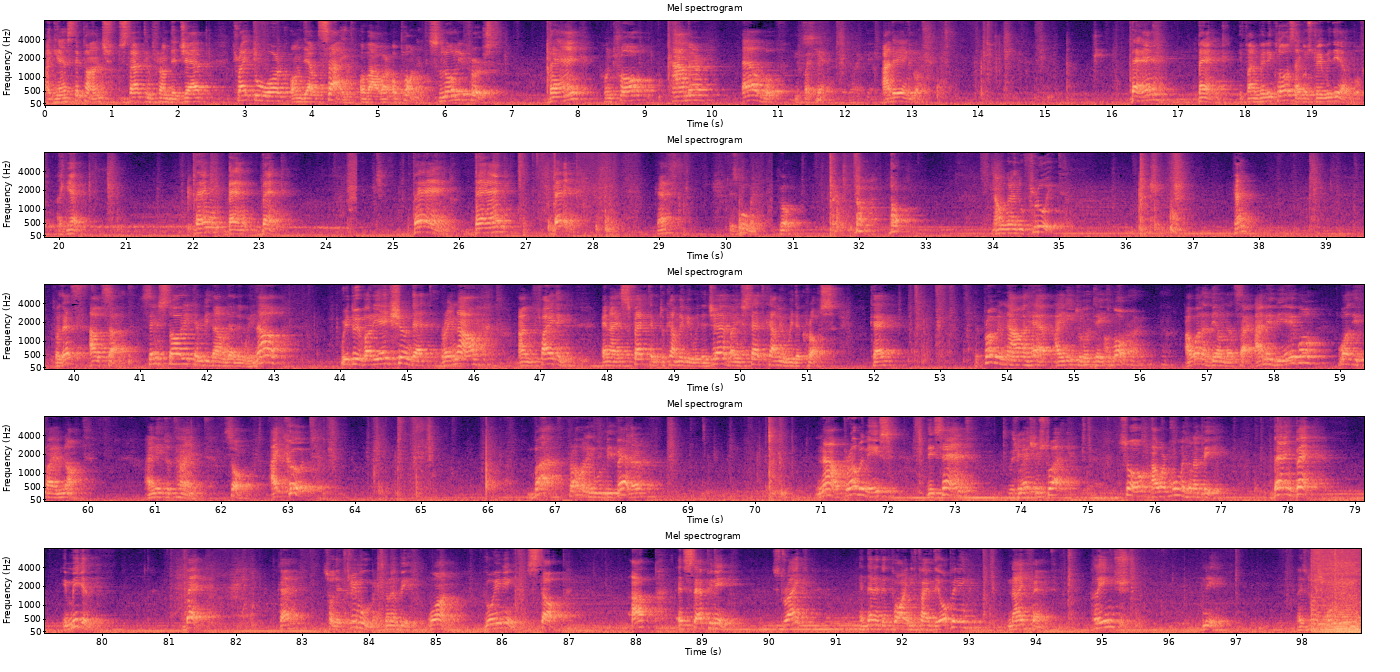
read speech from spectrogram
against the punch, starting from the jab. Try to work on the outside of our opponent. Slowly first. Bang, control, hammer, elbow, if I can. Other angle. Bang, bang. If I'm very close, I go straight with the elbow. Again. Bang, bang. Bang, bang, bang. Okay? This movement. Go. Boom, boom. Now we're gonna do fluid. Okay? So that's outside. Same story can be done the other way. Now we do a variation that right now I'm fighting and I expect him to come maybe with a jab, but instead coming with a cross. Okay? The problem now I have, I need to rotate more. I want to be on that side. I may be able, what if I'm not? I need to time it. So I could, but probably it would be better. Now, problem is this hand is ready to strike. So our move is going to be bang, bang, immediately, bang. Okay? So the three movements going to be one, going in, stop, up and stepping in, strike, and then at the point, if I have the opening, knife hand, clinch, knee. Let's do this.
